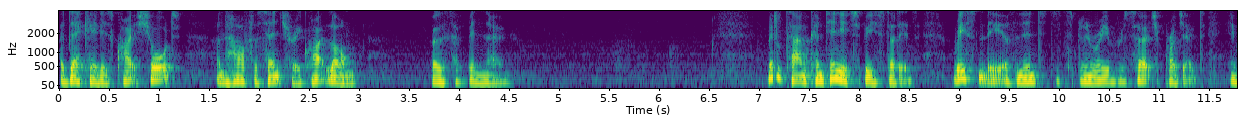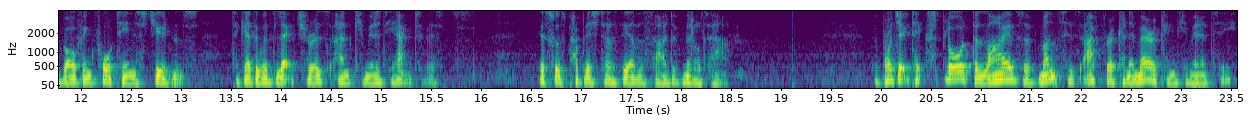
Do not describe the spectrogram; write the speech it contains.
A decade is quite short and half a century quite long. Both have been known. Middletown continued to be studied, recently as an interdisciplinary research project involving 14 students, together with lecturers and community activists. This was published as The Other Side of Middletown. The project explored the lives of Muncie's African American community,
